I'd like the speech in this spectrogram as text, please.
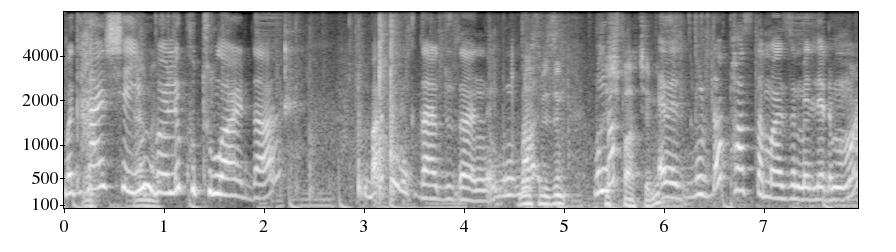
Bak her şeyim Hemen. böyle kutularda. Bak ne kadar düzenli. Bunda, Burası bizim Bunda- kış bahçemiz. evet burada pasta malzemelerim var.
